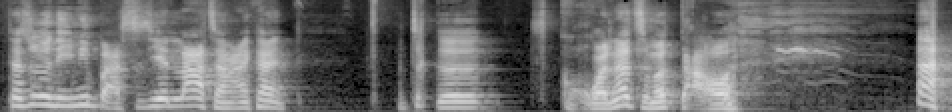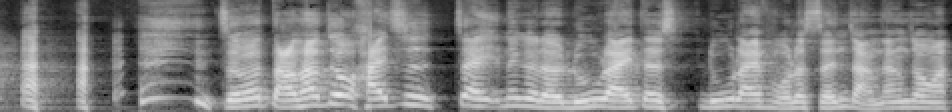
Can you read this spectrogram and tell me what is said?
但是问题，你把时间拉长来看，这个管它怎么倒，怎么倒，它就还是在那个的如来的如来佛的神掌当中啊，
